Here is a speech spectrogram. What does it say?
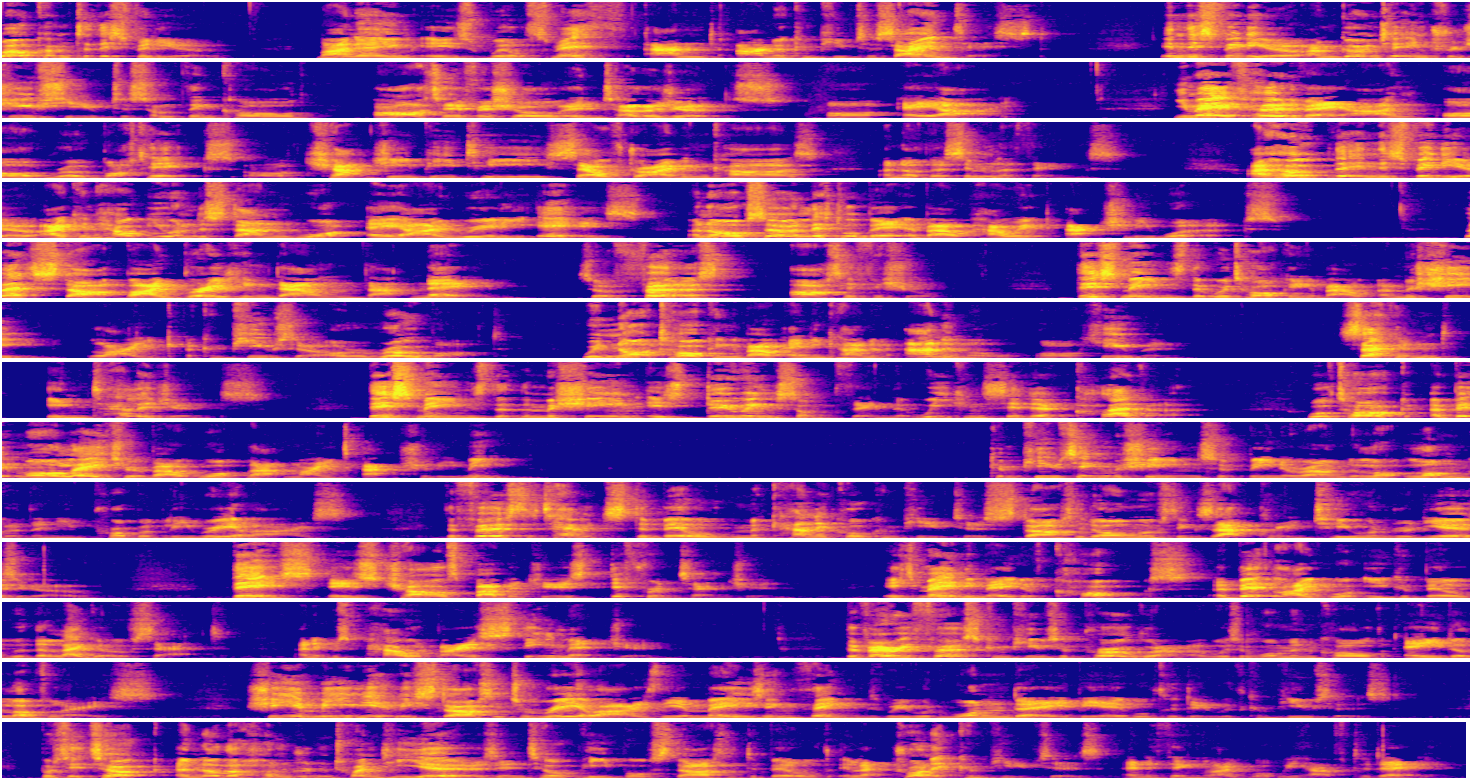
Welcome to this video. My name is Will Smith and I'm a computer scientist. In this video I'm going to introduce you to something called Artificial Intelligence, or AI. You may have heard of AI, or robotics, or ChatGPT, self-driving cars, and other similar things. I hope that in this video I can help you understand what AI really is, and also a little bit about how it actually works. Let's start by breaking down that name. So first, artificial. This means that we're talking about a machine, like a computer or a robot. We're not talking about any kind of animal or human. Second, intelligence. This means that the machine is doing something that we consider clever. We'll talk a bit more later about what that might actually mean. Computing machines have been around a lot longer than you probably realise. The first attempts to build mechanical computers started almost exactly 200 years ago. This is Charles Babbage's difference engine. It's mainly made of cogs, a bit like what you could build with a Lego set, and it was powered by a steam engine. The very first computer programmer was a woman called Ada Lovelace. She immediately started to realise the amazing things we would one day be able to do with computers. But it took another 120 years until people started to build electronic computers, anything like what we have today.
